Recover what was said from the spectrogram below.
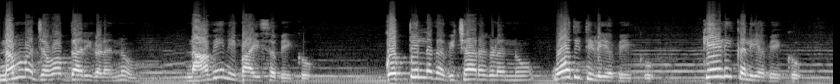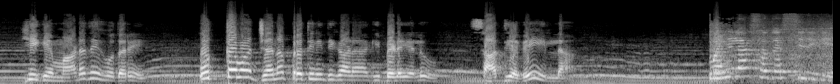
ನಮ್ಮ ಜವಾಬ್ದಾರಿಗಳನ್ನು ನಾವೇ ನಿಭಾಯಿಸಬೇಕು. ಗೊತ್ತಿಲ್ಲದ ವಿಚಾರಗಳನ್ನು ಓದಿ ತಿಳಿಯಬೇಕು. ಕೇಳಿ ಕಲಿಯಬೇಕು. ಹೀಗೆ ಮಾಡದೆ ಹೋದರೆ ಉತ್ತಮ ಜನಪ್ರತಿನಿಧಿಗಳಾಗಿ ಬೆಳೆಯಲು ಸಾಧ್ಯವೇ ಇಲ್ಲ. ಮಹಿಳಾ ಸದಸ್ಯರಿಗೆ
